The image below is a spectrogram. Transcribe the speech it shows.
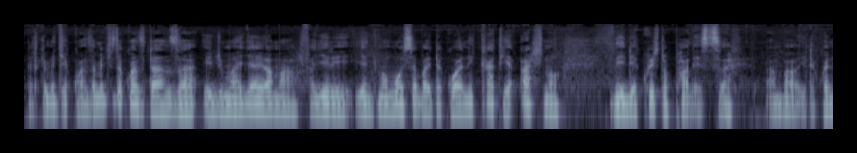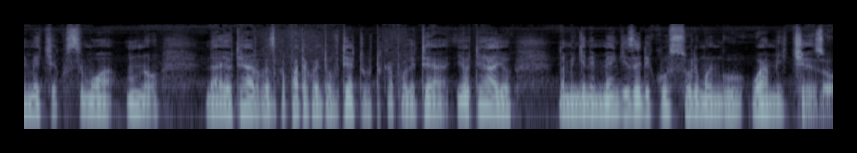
katika mechi ya kwanza. Mechi za kwanza itaanza Ijumaa ijayo ama alfajiri ya Jumamosi, ambayo itakuwa ni kati ya Arsenal dhidi ya Crystal Palace, ambayo itakuwa ni mechi ya kusimua mno, na yote hayo tunaweza kupata kwenye tovuti yetu tutakapoletea yote hayo na mengine mengi zaidi kuhusu ulimwengu wa michezo.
